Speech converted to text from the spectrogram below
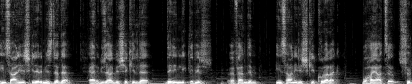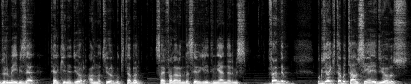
insan ilişkilerimizde de en güzel bir şekilde derinlikli bir efendim insan ilişki kurarak bu hayatı sürdürmeyi bize telkin ediyor, anlatıyor bu kitabın sayfalarında sevgili dinleyenlerimiz. Efendim bu güzel kitabı tavsiye ediyoruz.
